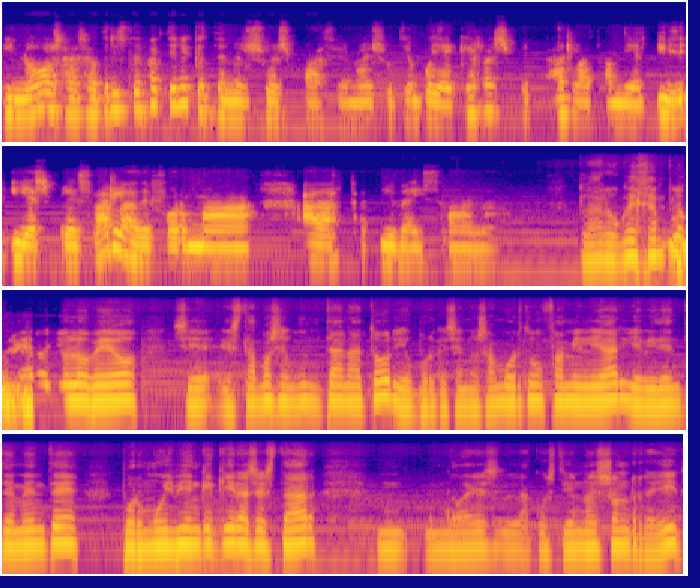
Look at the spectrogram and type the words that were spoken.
Y no, o sea, esa tristeza tiene que tener su espacio, ¿no? Y su tiempo y hay que respetarla también y, expresarla de forma adaptativa y sana. Claro, un ejemplo claro yo lo veo si estamos en un tanatorio porque se nos ha muerto un familiar y evidentemente por muy bien que quieras estar, no es la cuestión no es sonreír,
